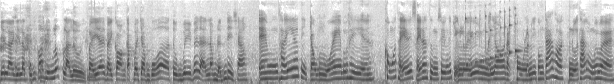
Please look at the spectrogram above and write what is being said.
Vậy là vậy là cũng có những lúc là lười. Vậy vậy còn cặp vợ chồng của tường vi với lại long đỉnh thì sao? Em thấy á, thì chồng của em thì không có thể xảy ra thường xuyên cái chuyện lười yêu nhưng mà do đặc thù là đi công tác thôi. Nửa tháng mới về.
